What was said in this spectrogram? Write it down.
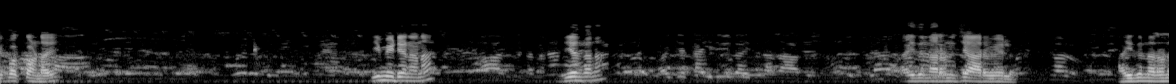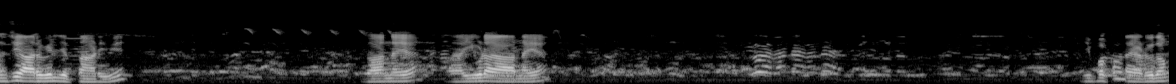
ఈ పక్క ఉన్నాయి. ఈ మీటేనా ఈ ఎంతనా? ఐదున్నర నుంచి ఆరు వేలు. ఐదున్నర నుంచి ఆరు వేలు చెప్తున్నాడు ఇవి. అన్నయ్య అవి కూడా అన్నయ్య ఈ పక్క అడుగుదాం.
